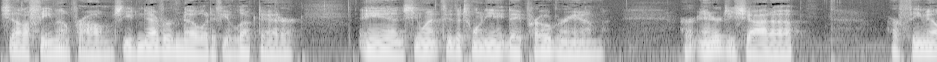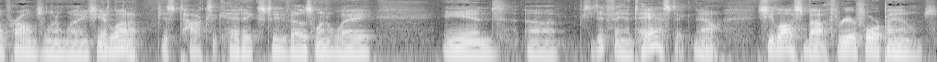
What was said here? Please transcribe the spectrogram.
she had a lot of female problems. You'd never know it if you looked at her. And she went through the 28 day program. Her energy shot up. Her female problems went away. She had a lot of just toxic headaches too. Those went away. And uh, she did fantastic. Now, she lost about three or four pounds,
